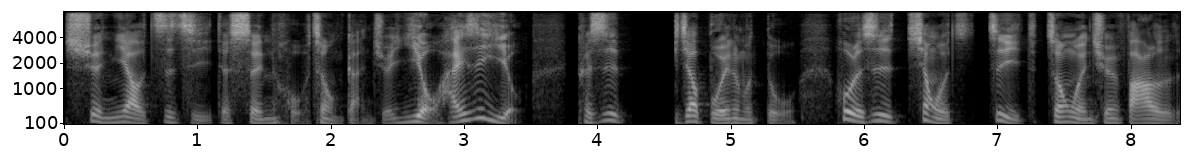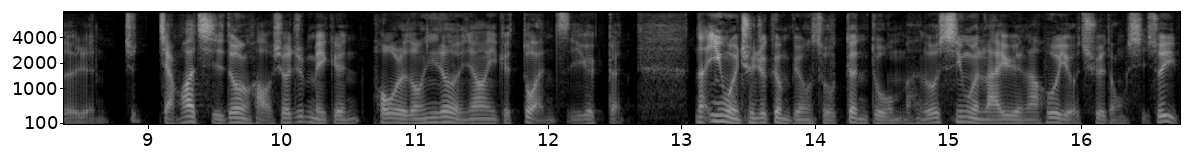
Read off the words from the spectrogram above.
炫耀自己的生活这种感觉，有还是有。可是比较不会那么多，或者是像我自己中文圈 follow 的人，就讲话其实都很好笑，就每个人 po 的东西都很像一个段子、一个梗。那英文圈就更不用说，更多嘛，很多新闻来源啊，或有趣的东西。所以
